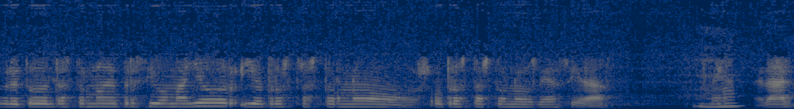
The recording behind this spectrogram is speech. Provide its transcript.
Sobre todo el trastorno depresivo mayor y otros trastornos, otros trastornos de ansiedad en general.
